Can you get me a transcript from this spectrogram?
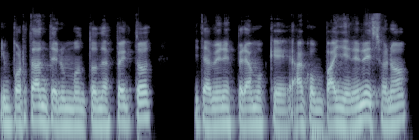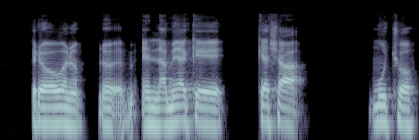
importante en un montón de aspectos y también esperamos que acompañen en eso, ¿no? Pero bueno, en la medida que, que haya muchos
